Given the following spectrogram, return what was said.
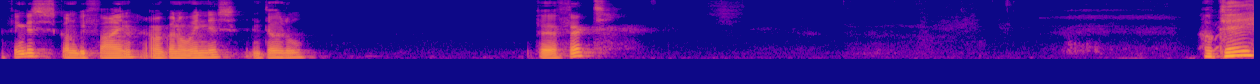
I think this is gonna be fine. and we're gonna win this in total. Perfect. Okay,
